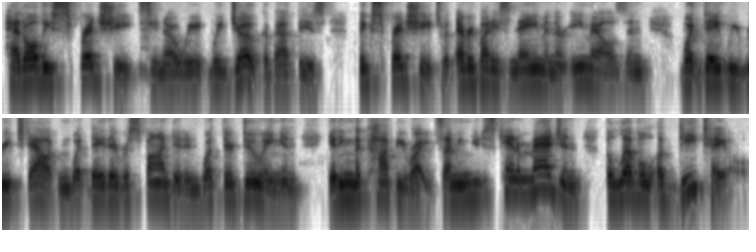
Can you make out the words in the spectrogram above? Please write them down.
had all these spreadsheets you know we we joke about these big spreadsheets with everybody's name and their emails and what date we reached out and what day they responded and what they're doing and getting the copyrights. I mean you just can't imagine the level of detail.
